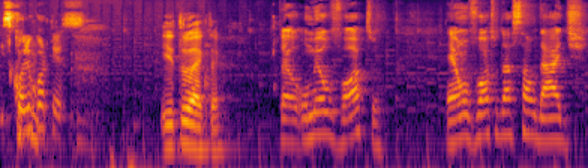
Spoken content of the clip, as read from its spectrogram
Escolha o cortês. E tu, Hector? Então, o meu voto é um voto da saudade.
